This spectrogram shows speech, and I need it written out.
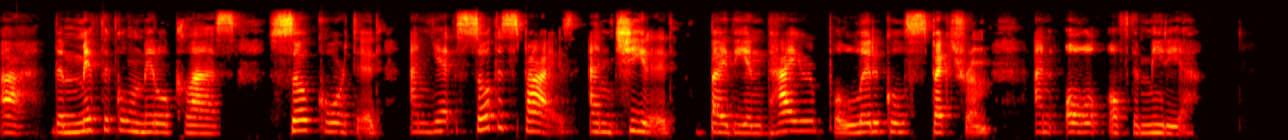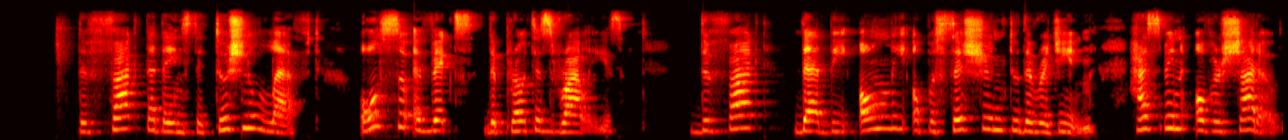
Ah, the mythical middle class, so courted and yet so despised and cheated by the entire political spectrum and all of the media. The fact that the institutional left also evicts the protest rallies, the fact that the only opposition to the regime has been overshadowed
